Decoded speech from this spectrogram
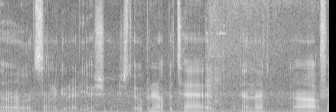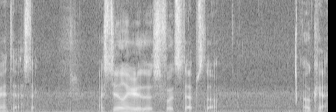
No, that's not a good idea. I Should just open it up a tad and then... Oh, fantastic. I still hear those footsteps, though. Okay.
